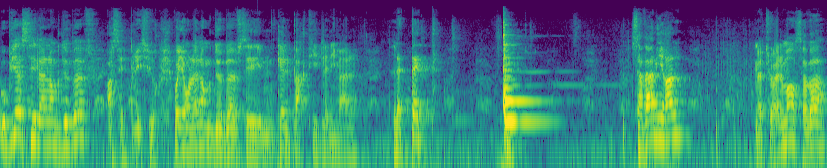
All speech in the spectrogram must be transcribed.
Ou bien c'est la langue de bœuf? Ah, cette blessure. Voyons, la langue de bœuf, c'est quelle partie de l'animal? La tête. Ça va, amiral? Naturellement, ça va.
